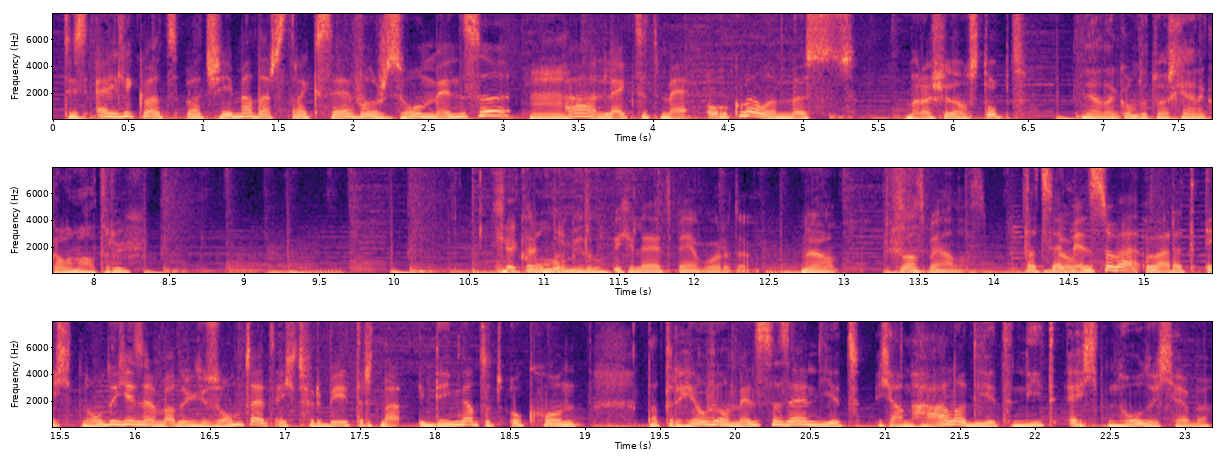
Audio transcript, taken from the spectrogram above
het is eigenlijk wat, wat Shema daar straks zei, voor zo'n mensen Hmm. ah, lijkt het mij ook wel een must. Maar als je dan stopt, ja, dan komt het waarschijnlijk allemaal terug. Gek moet er wondermiddel. gewoon begeleid bij worden. Ja. Zoals bij alles. Dat zijn mensen waar, waar het echt nodig is en wat hun gezondheid echt verbetert. Maar ik denk dat het ook gewoon dat er heel veel mensen zijn die het gaan halen die het niet echt nodig hebben.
